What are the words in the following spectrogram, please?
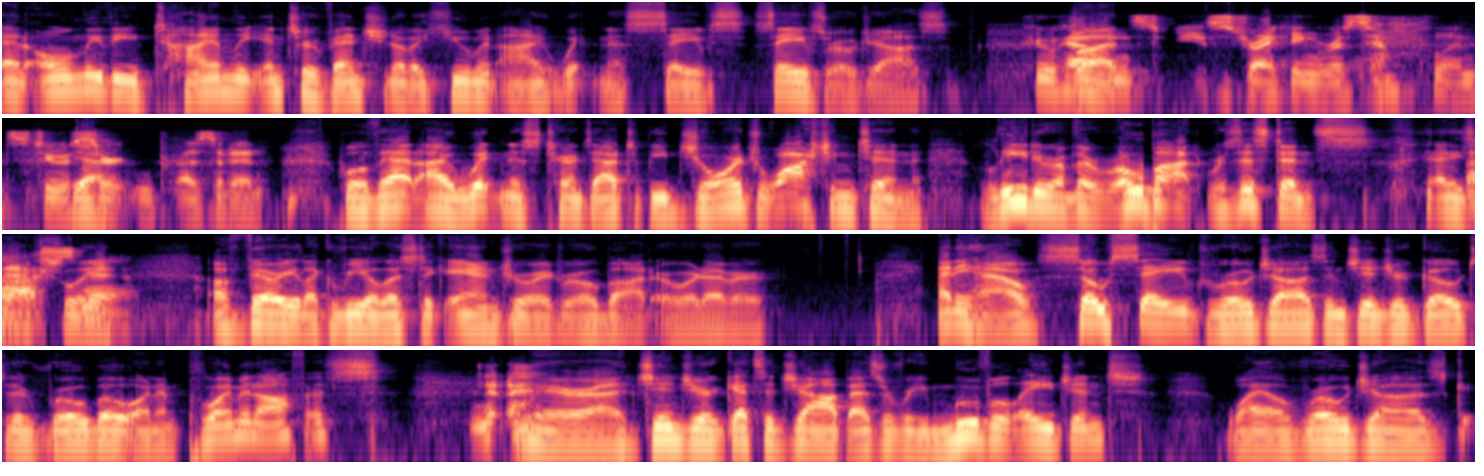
and only the timely intervention of a human eyewitness saves saves Rojaws. Who happens to be a striking resemblance to a Yeah. certain president. Well, that eyewitness turns out to be George Washington, leader of the robot resistance, and he's Ah, actually snap. a very like realistic android robot or whatever. Anyhow, so saved, Rojaws and Ginger go to the Robo Unemployment Office, where uh, Ginger gets a job as a removal agent, while Rojaws,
